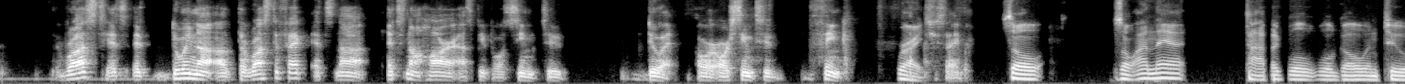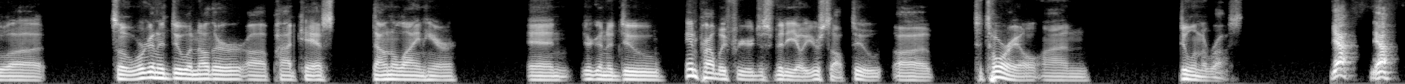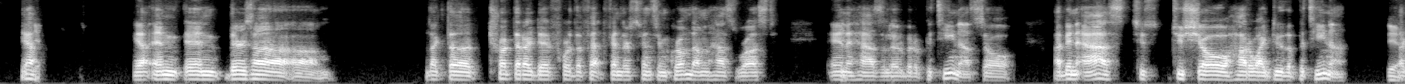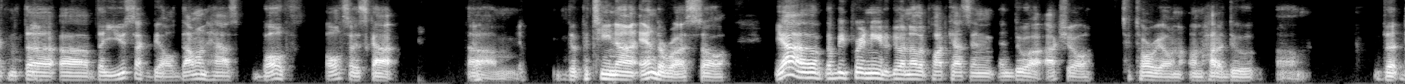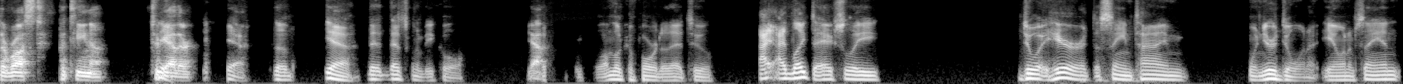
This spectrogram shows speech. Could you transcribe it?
rust. It's it, doing a, a, the rust effect. It's not it's not hard as people seem to do it or or seem to think. Right. You say. So so on that topic, we'll we'll go into uh so we're going to do another uh, podcast down the line here, and you're going to do, and probably for your just video yourself too, uh, tutorial on doing the rust. Yeah, yeah, yeah, yeah, yeah. And and there's a um, like the truck that I did for the Fat Fenders Fins and Chrome that has rust, and it has a little bit of patina. So I've been asked to to show how do I do the patina yeah. Like the uh the USAC build, that one has both. Also, it's got um the patina and the rust. So yeah, it'll, it'll, be pretty neat to do another podcast and, and do an actual tutorial on, on how to do um the the rust patina together. Yeah, yeah. the yeah that's gonna be cool. Yeah, cool. I'm looking forward to that too. I, I'd like to actually do it here at the same time when you're doing it. You know what I'm saying?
